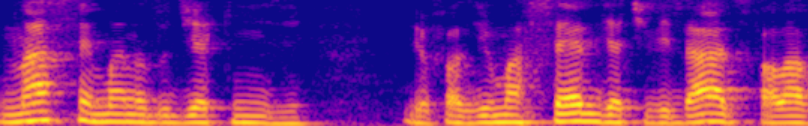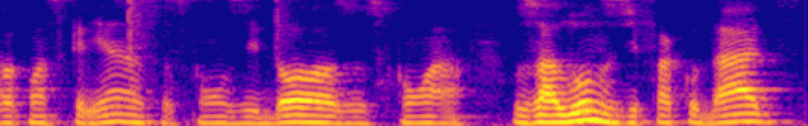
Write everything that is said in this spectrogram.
na semana do dia 15, eu fazia uma série de atividades, falava com as crianças, com os idosos, com a- os alunos de faculdades.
